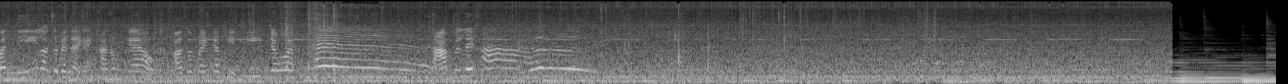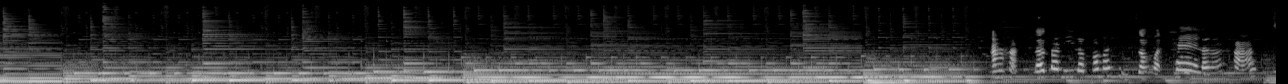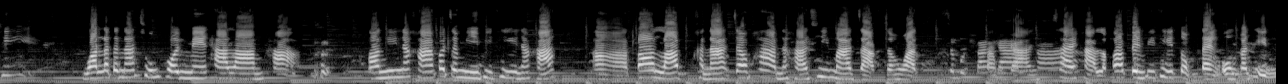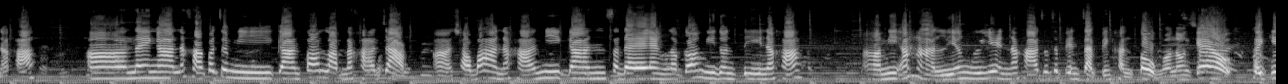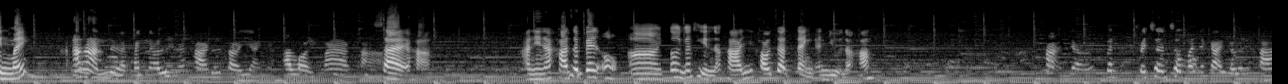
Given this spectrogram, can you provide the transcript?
วันนี้เราจะไปไหนกันคะน้องแก้ว เราจะไปกระถิ่นที่จังหวัดแพร่ตามไปเลยค่ะอะค่ะแล้วตอนนี้เราก็มาถึงจังหวัดแพร่แล้วนะคะ ที่วัดรัตนชุมพลเมธารามค่ะ ตอนนี้นะคะก็จะมีพิธีนะคะอ่าต้อนรับคณะเจ้าภาพนะคะ ที่มาจากจังหวัดสมุทรปราต่างกาการรค่ะใช่ค่ะ แล้วก็เป็นพิธีตกแต่งองค์กฐินนะคะอ่าในงานนะคะก็จะมีการต้อนรับนะคะจากอ่าชาวบ้านนะคะ มีการแสดงแล้วก็มีดนตรีนะคะอ่ามีอาหารเลี้ยงมื้อเย็นนะคะ ก็จะเป็นจัดเป็นขันโตกเนาะน้องแก้ว เคยกินไหมอาหารเหนือทั้งนั้นเลยนะคะโดยแต่ละอย่างเนี่ยอร่อยมากค่ะ ใช่ค่ะ อันนี้นะคะจะเป็นต้นกระถินนะคะ ที่เขาจัดแต่งกันอยู่นะคะ ค่ะเดี๋ยวไปเชิญชมบรรยากาศกันเลยค่ะ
